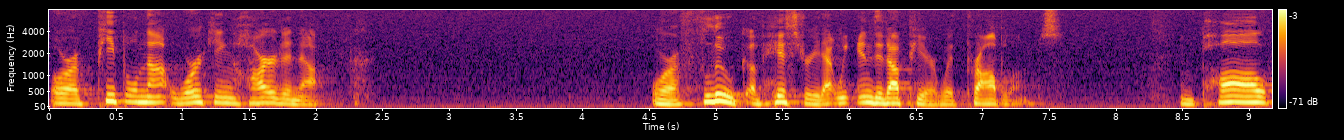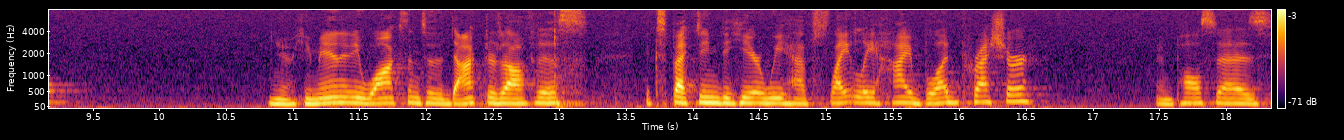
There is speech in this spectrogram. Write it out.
or of people not working hard enough or a fluke of history that we ended up here with problems. And Paul, you know, humanity walks into the doctor's office expecting to hear we have slightly high blood pressure. And Paul says,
